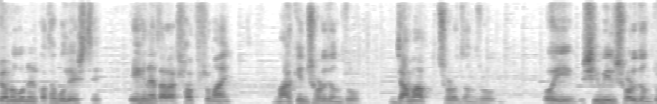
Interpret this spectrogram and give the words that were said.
জনগণের কথা বলে এসছে। এখানে তারা সব সময় মার্কিন ষড়যন্ত্র, জামাত ষড়যন্ত্র, ওই শিবির ষড়যন্ত্র,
